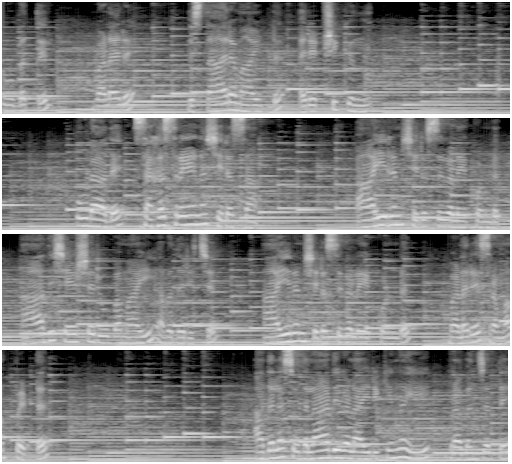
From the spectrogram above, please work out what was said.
രൂപത്തിൽ വളരെ വിസ്താരമായിട്ട് രക്ഷിക്കുന്നു. കൂടാതെ സഹസ്രേണ ശിരസ ആയിരം ശിരസുകളെ കൊണ്ട് ആദിശേഷ രൂപമായി അവതരിച്ച് ആയിരം ശിരസുകളെ കൊണ്ട് വളരെ ശ്രമപ്പെട്ട് അതല സുതലാദികളായിരിക്കുന്ന ഈ പ്രപഞ്ചത്തെ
